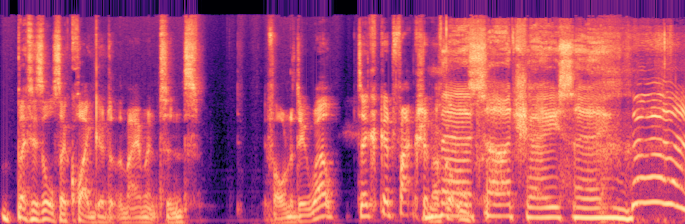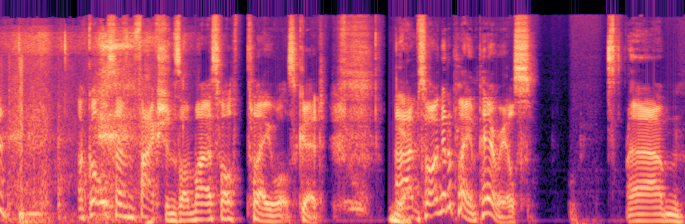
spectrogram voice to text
but is also quite good at the moment. And if I want to do well, take a good faction. I've got all, chasing. I've got all seven factions. I might as well play what's good. Um, so I'm going to play Imperials. Um,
